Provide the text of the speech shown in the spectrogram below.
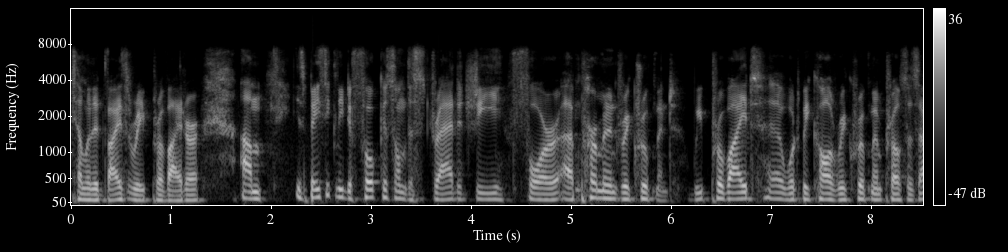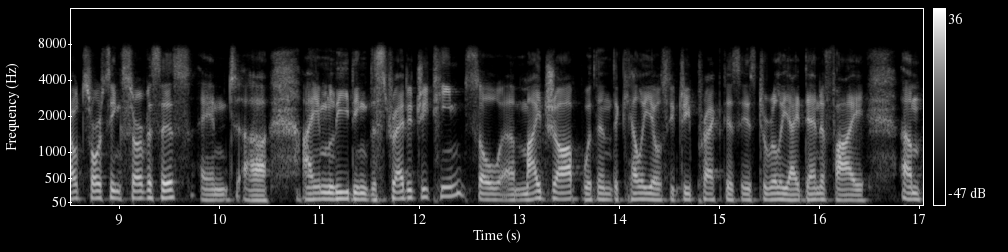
talent advisory provider, um, is basically to focus on the strategy for permanent recruitment. We provide uh, what we call recruitment process outsourcing services, and uh, I am leading the strategy team. So uh, my job within the Kelly OCG practice is to really identify um,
